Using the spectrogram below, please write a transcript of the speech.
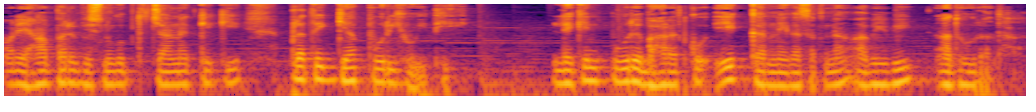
और यहाँ पर विष्णुगुप्त चाणक्य की प्रतिज्ञा पूरी हुई थी। लेकिन पूरे भारत को एक करने का सपना अभी भी अधूरा था।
